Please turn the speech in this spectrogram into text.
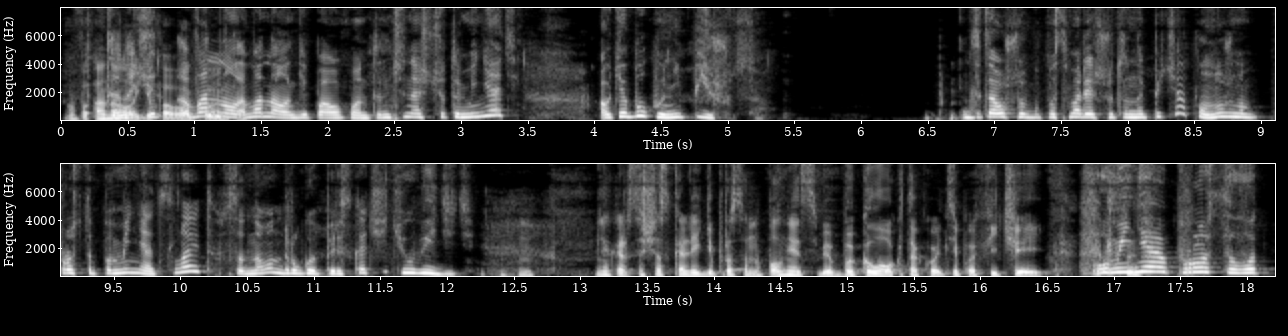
В аналоге начи... PowerPoint. В, анал... в аналоге PowerPoint ты начинаешь что-то менять, а у тебя буквы не пишутся. Для того, чтобы посмотреть, что ты напечатал, нужно просто поменять слайд, с одного на другой перескочить и увидеть. Мне кажется, сейчас коллеги просто наполняют себе бэклог такой, типа фичей. У меня просто вот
